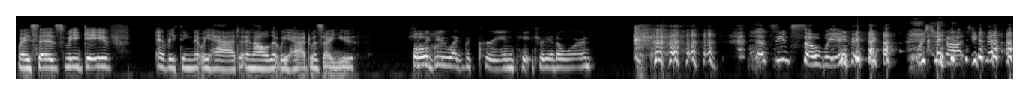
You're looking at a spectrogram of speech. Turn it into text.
where he says, We gave everything that we had, and all that we had was our youth. Should Oh. we do like the Korean Patriot Award? that seems so weird. we should not do that.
